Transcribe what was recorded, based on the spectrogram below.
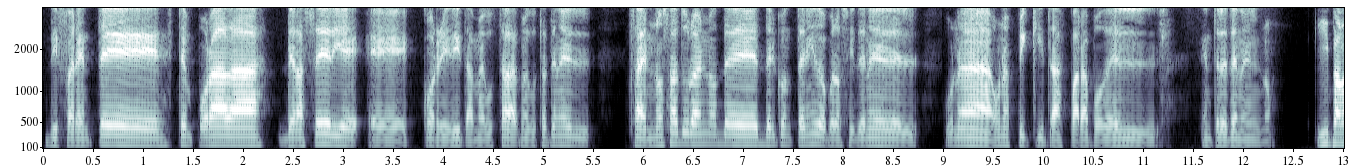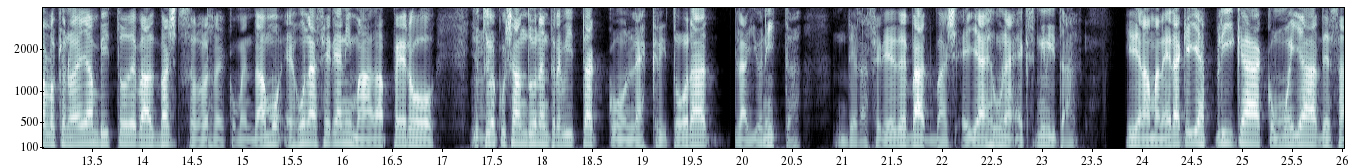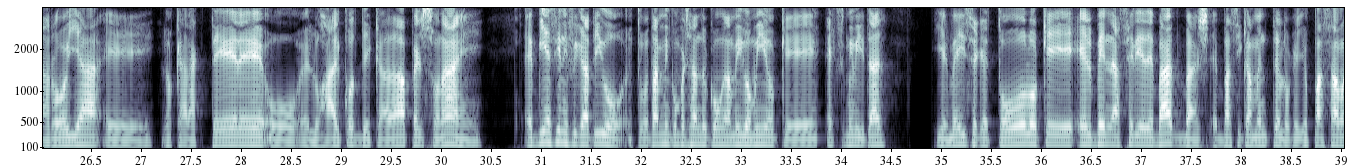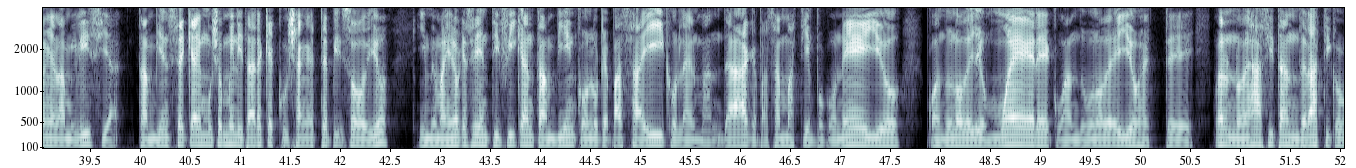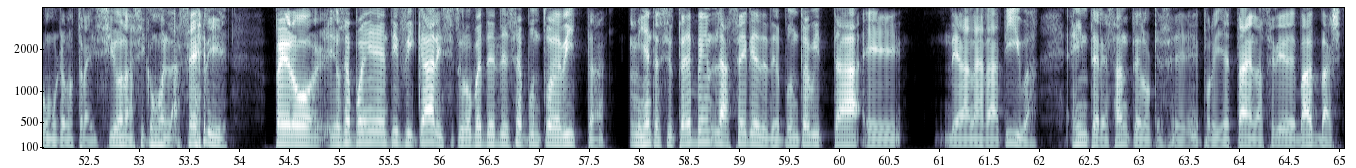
diferentes temporadas de la serie eh, corriditas. Me gusta, me gusta tener, ¿sabes? No saturarnos de- del contenido, pero sí tener una, unas piquitas para poder entretenernos. Y para los que no hayan visto de Bad Batch, se los recomendamos. Es una serie animada, pero yo estuve escuchando una entrevista con la escritora, la guionista de la serie de Bad Batch. Ella es una ex militar. Y de la manera que ella explica cómo ella desarrolla eh, los caracteres o eh, los arcos de cada personaje, es bien significativo. Estuve también conversando con un amigo mío que es ex militar. Y él me dice que todo lo que él ve en la serie de Bad Batch es básicamente lo que ellos pasaban en la milicia. También sé que hay muchos militares que escuchan este episodio y me imagino que se identifican también con lo que pasa ahí, con la hermandad, que pasan más tiempo con ellos, cuando uno de Sí. ellos muere, cuando uno de ellos, este, bueno, no es así tan drástico como que los traiciona, así como en la serie, pero ellos se pueden identificar y si tú lo ves desde ese punto de vista, mi gente, si ustedes ven la serie desde el punto de vista eh, de la narrativa, es interesante lo que se proyecta en la serie de Bad Batch.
